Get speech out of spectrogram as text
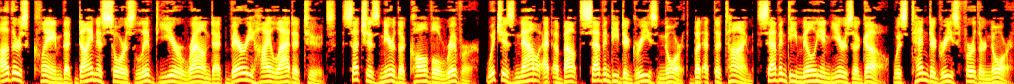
others claim that dinosaurs lived year-round at very high latitudes, such as near the Colville River, which is now at about 70 degrees north but at the time 70 million years ago was 10 degrees further north.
